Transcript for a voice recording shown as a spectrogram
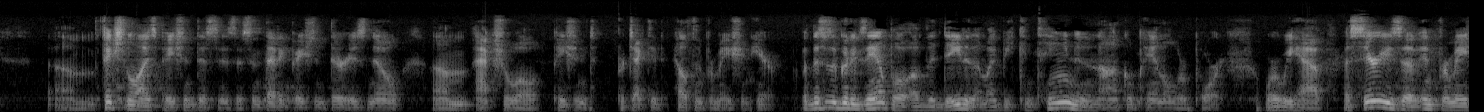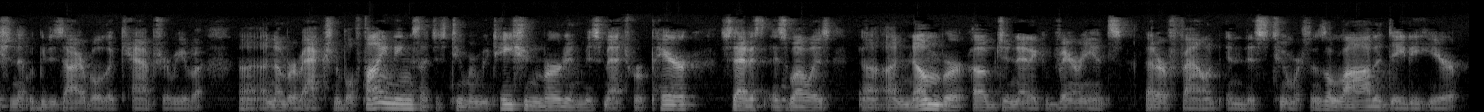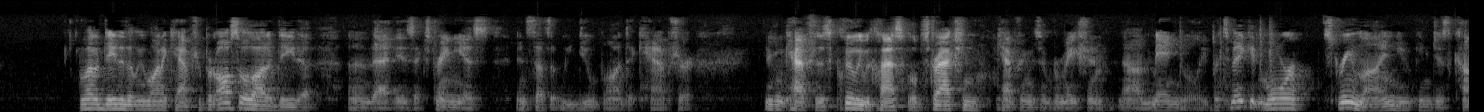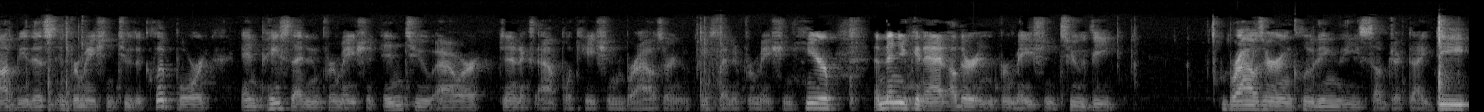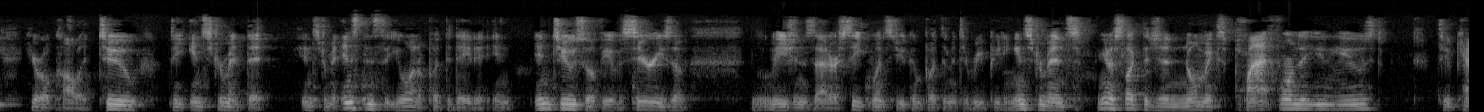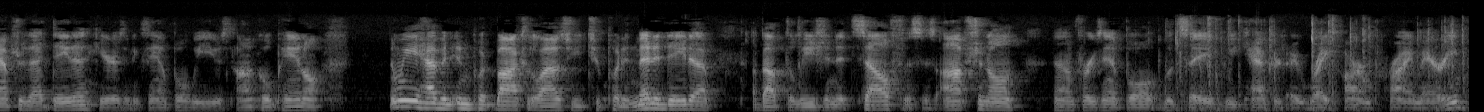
um, fictionalized patient. This is a synthetic patient. There is no um, actual patient protected health information here. But this is a good example of the data that might be contained in an oncopanel report, where we have a series of information that would be desirable to capture. We have a, a number of actionable findings, such as tumor mutation burden, mismatch repair status, as well as uh, a number of genetic variants that are found in this tumor. So there's a lot of data here a lot of data that we want to capture, but also a lot of data uh, that is extraneous and stuff that we do want to capture. You can capture this clearly with classical abstraction, capturing this information uh, manually. But to make it more streamlined, you can just copy this information to the clipboard and paste that information into our GeneTex application browser and paste that information here. And then you can add other information to the browser, including the subject ID. Here we'll call it 2, the instrument that instrument instance that you want to put the data in into. So if you have a series of lesions that are sequenced, you can put them into repeating instruments. You're going to select the genomics platform that you used to capture that data. Here's an example. We used OncoPanel. And we have an input box that allows you to put in metadata about the lesion itself. This is optional. Um, for example, let's say we captured a right arm primary.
